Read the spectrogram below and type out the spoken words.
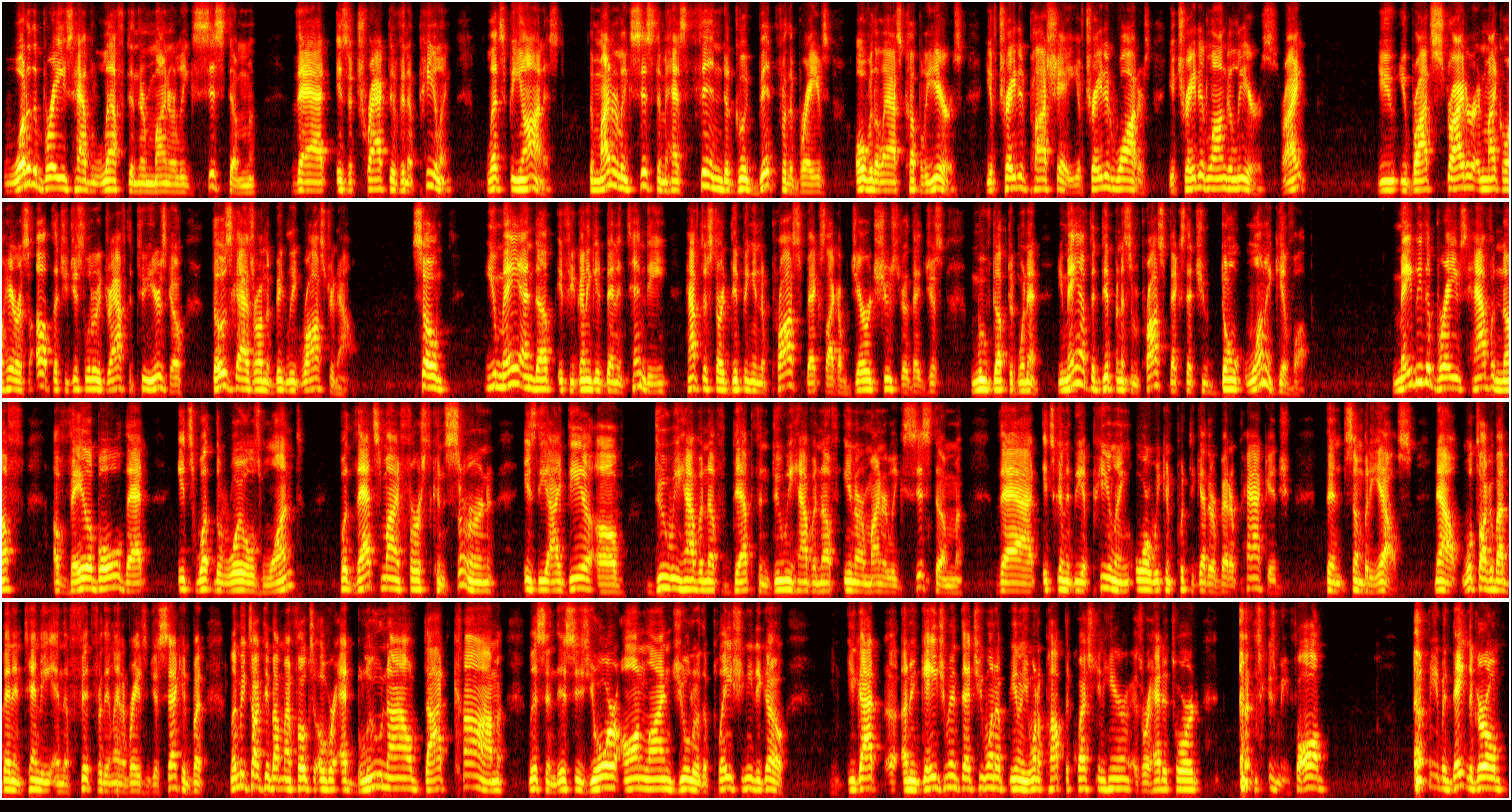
what do the Braves have left in their minor league system that is attractive and appealing? Let's be honest. The minor league system has thinned a good bit for the Braves over the last couple of years. You've traded Pache, you've traded Waters, you traded Langeliers, right? You you brought Strider and Michael Harris up that you just literally drafted two years ago. Those guys are on the big league roster now. So you may end up, if you're going to get Benintendi, have to start dipping into prospects like a Jared Schuster that just moved up to Gwinnett. You may have to dip into some prospects that you don't want to give up. Maybe the Braves have enough available that it's what the Royals want, but that's my first concern is the idea of do we have enough depth and do we have enough in our minor league system that it's going to be appealing or we can put together a better package than somebody else. Now, we'll talk about Benintendi and the fit for the Atlanta Braves in just a second, but let me talk to you about my folks over at BlueNile.com. Listen, this is your online jeweler, the place you need to go. You got uh, an engagement that you want to, you know, you want to pop the question here as we're headed toward, excuse me, fall. You've been dating the girl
